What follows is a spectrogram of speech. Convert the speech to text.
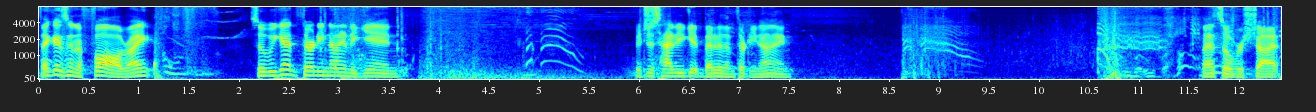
That guy's gonna fall, right? So we got 39 again. Which is how do you get better than 39? That's overshot.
